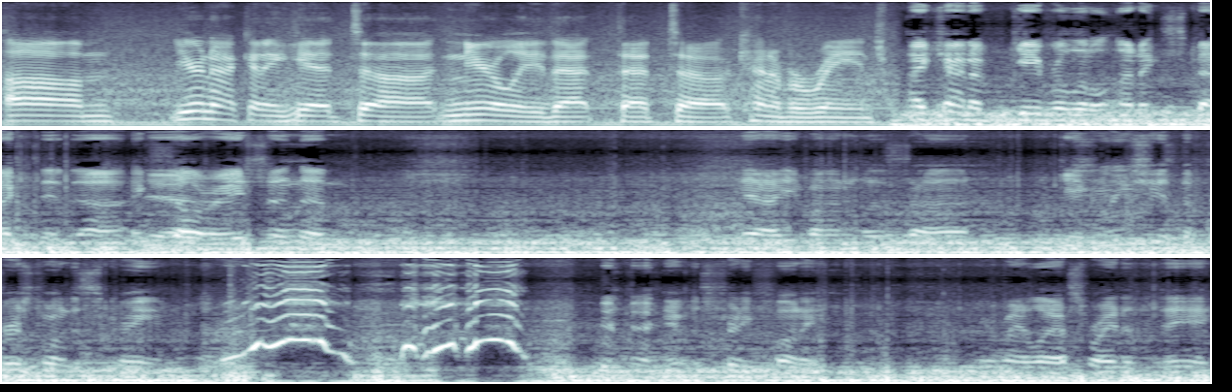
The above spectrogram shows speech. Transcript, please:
um, you're not going to get uh, nearly that that uh, kind of a range. I kind of gave her a little unexpected uh, acceleration, yeah. and yeah, Yvonne was uh, giggling. She was the first one to scream. it was pretty funny. You're my last ride of the day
